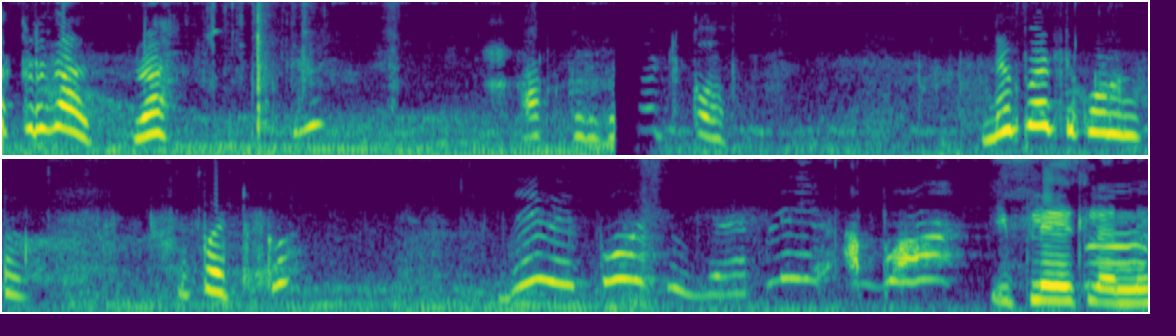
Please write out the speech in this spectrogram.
ఎక్కడ అక్కడ పెట్టుకో నేను పెట్టుకుంటా. పట్టుకో. ఈ ప్లేస్లు అన్నీ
